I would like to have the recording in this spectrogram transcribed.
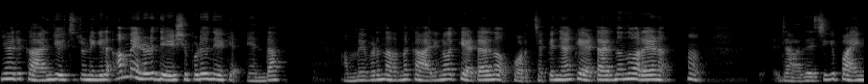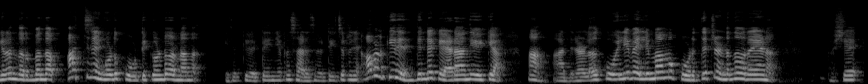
ഞാൻ ഒരു കാര്യം ചോദിച്ചിട്ടുണ്ടെങ്കിൽ അമ്മ എന്നോട് ദേഷ്യപ്പെടുമെന്ന് ചോദിക്കുക എന്താ? അമ്മ ഇവിടെ നടന്ന കാര്യങ്ങളൊക്കെ കേട്ടായിരുന്നോ? കുറച്ചൊക്കെ ഞാൻ കേട്ടായിരുന്നു എന്ന് പറയണം രാധേശിക്ക് ഭയങ്കര നിർബന്ധം. അച്ഛൻ അങ്ങോട്ട് കൂട്ടിക്കൊണ്ട് വരണമെന്ന്. ഇത് കേട്ട് കഴിഞ്ഞപ്പോൾ സരസ്വതി ടീച്ചർ അവൾക്ക് ഇത് എന്തിന്റെ കേടാന്ന് ചോദിക്കാം. ആ അതിനുള്ളത് കോലി വല്യമാമ കൊടുത്തിട്ടുണ്ടെന്ന് പറയണം. പക്ഷെ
